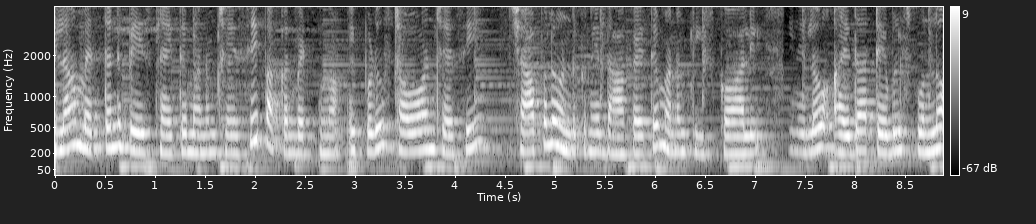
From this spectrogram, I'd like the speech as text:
ఇలా మెత్తని పేస్ట్ని అయితే మనం చేసి పక్కన పెట్టుకున్నాం. ఇప్పుడు స్టవ్ ఆన్ చేసి చేపలు వండుకునే దాకైతే మనం తీసుకోవాలి. దీనిలో ఐదారు టేబుల్ స్పూన్లో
